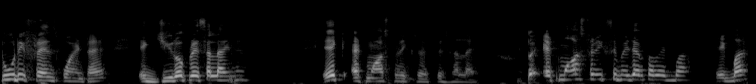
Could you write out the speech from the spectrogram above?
टू रिफरेंस पॉइंट है, एक ज़ीरो प्रेशर लाइन है, एक एटमॉस्फेरिक प्रेशर लाइन तो एटमॉस्फेरिक से मेजर करो एक बार एक बार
